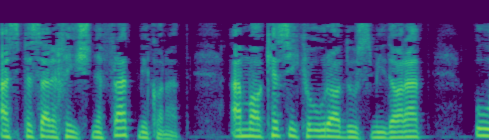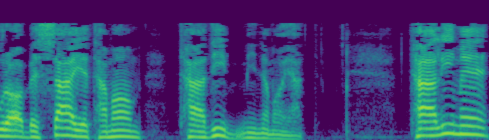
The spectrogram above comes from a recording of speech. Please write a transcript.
از پسر خیش نفرت می کند اما کسی که او را دوست می دارد او را به سعی تمام تعدیب می نماید تعلیم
